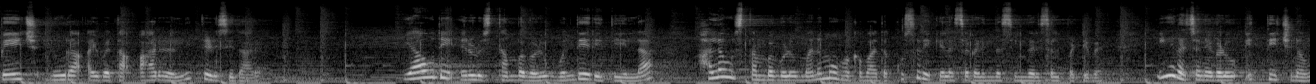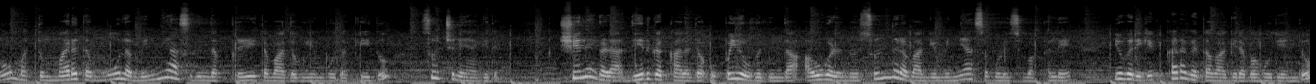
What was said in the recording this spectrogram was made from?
page ನೂರ ಐವತ್ತ ಆರರಲ್ಲಿ ತಿಳಿಸಿದ್ದಾರೆ. ಯಾವುದೇ ಎರಡು ಸ್ತಂಭಗಳು ಒಂದೇ ರೀತಿ ಇಲ್ಲ ಹಲವು ಸ್ತಂಭಗಳು ಮನಮೋಹಕವಾದ ಕುಸುರಿ ಕೆಲಸಗಳಿಂದ ಸಿಂಗರಿಸಲ್ಪಟ್ಟಿವೆ. ಈ ರಚನೆಗಳು ಇತ್ತೀಚಿನವು ಮತ್ತು ಮರದ ಮೂಲ ವಿನ್ಯಾಸದಿಂದ ಪ್ರೇರಿತವಾದವು ಎಂಬುದಕ್ಕೆ ಇದು ಸೂಚನೆಯಾಗಿದೆ. ಶಿಲೆಗಳ ದೀರ್ಘಕಾಲದ ಉಪಯೋಗದಿಂದ ಅವುಗಳನ್ನು ಸುಂದರವಾಗಿ ವಿನ್ಯಾಸಗೊಳಿಸುವ ಕಲೆ ಇವರಿಗೆ ಕರಗತವಾಗಿರಬಹುದು ಎಂದು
